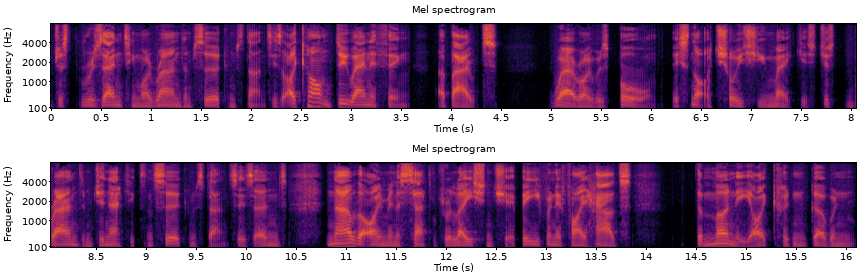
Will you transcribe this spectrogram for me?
just resenting my random circumstances. I can't do anything about where I was born. It's not a choice you make. It's just random genetics and circumstances. And now that I'm in a settled relationship, even if I had the money, I couldn't go and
